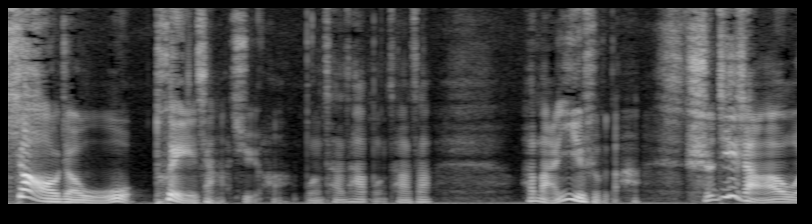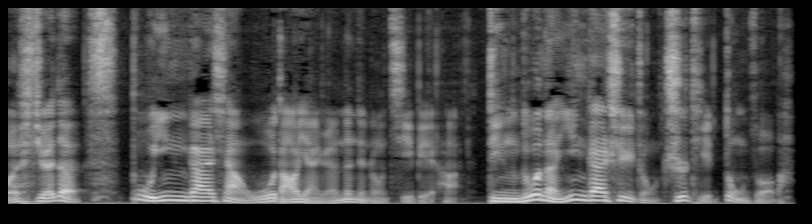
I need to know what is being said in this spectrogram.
跳着舞退下去哈，蹦擦擦蹦擦擦，还蛮艺术的哈。实际上啊，我觉得不应该像舞蹈演员的那种级别哈，顶多呢应该是一种肢体动作吧。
